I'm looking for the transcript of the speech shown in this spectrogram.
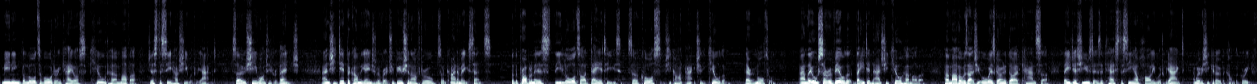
meaning the Lords of Order and Chaos killed her mother just to see how she would react. So she wanted revenge. And she did become the Angel of Retribution after all, so it kind of makes sense. But the problem is, the lords are deities, so of course, she can't actually kill them. They're immortal. And they also reveal that they didn't actually kill her mother. Her mother was actually always going to die of cancer. They just used it as a test to see how Harley would react and whether she could overcome the grief.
